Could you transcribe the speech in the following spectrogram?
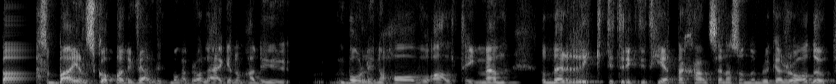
alltså Bayern skapade väldigt många bra lägen. De hade ju bollinnehav och allting. Men de där riktigt, riktigt heta chanserna som de brukar rada upp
